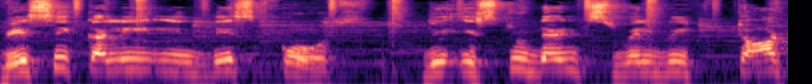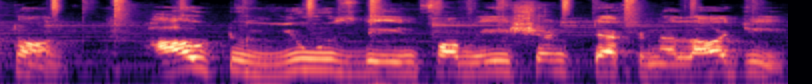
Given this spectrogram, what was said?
Basically in this course, the students will be taught on how to use the information technology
